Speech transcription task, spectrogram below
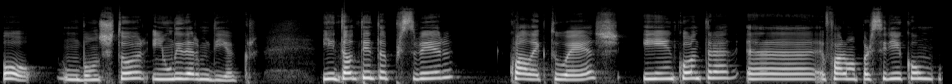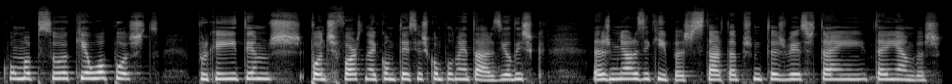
ou um bom gestor e um líder medíocre. E então tenta perceber qual é que tu és e encontra, uh, forma uma parceria com, com uma pessoa que é o oposto porque aí temos pontos fortes, né, competências complementares. E ele diz que as melhores equipas de startups muitas vezes têm, têm ambas.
